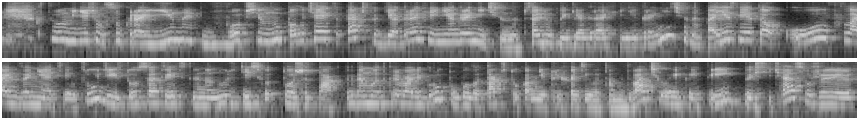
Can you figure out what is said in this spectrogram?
кто у меня еще с Украины. В общем, ну, получается так, что география не ограничена, абсолютно география не ограничена. А если это офлайн занятия судей, то, соответственно, ну, здесь вот тоже так. Когда мы открывали группу, было так, что ко мне приходило там и два человека, и три. То есть сейчас уже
